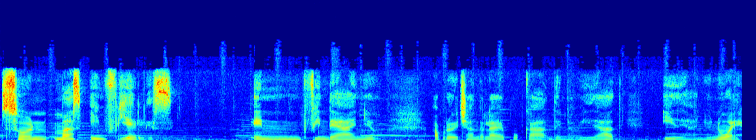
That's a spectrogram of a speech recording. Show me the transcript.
son más infieles en fin de año, aprovechando la época de Navidad y de Año Nuevo.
